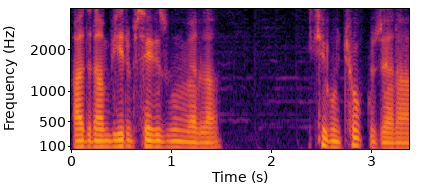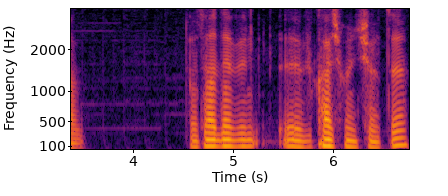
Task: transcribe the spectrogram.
Hadi lan bir 28 gün ver lan. 2 gün çok güzel abi. Totalde bir, e, birkaç gün çıktı.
